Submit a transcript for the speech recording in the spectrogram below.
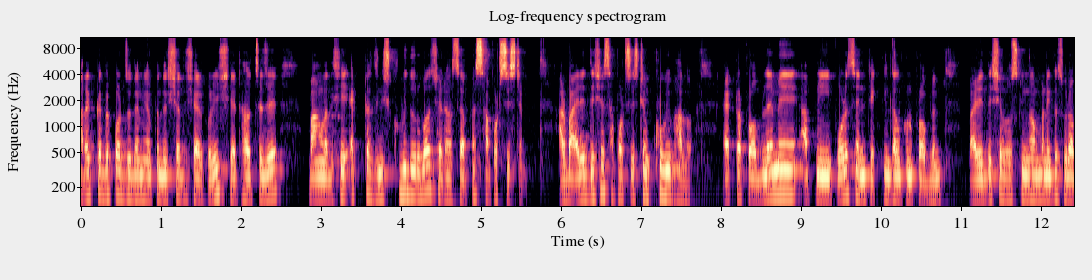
আরেকটা ব্যাপার যদি আমি আপনাদের সাথে শেয়ার করি, সেটা হচ্ছে যে বাংলাদেশে একটা জিনিস খুবই দুর্বল, সেটা হচ্ছে আপনার সাপোর্ট সিস্টেম আর বাইরের দেশে সাপোর্ট সিস্টেম খুবই ভালো। একটা প্রবলেমে আপনি পড়েছেন টেকনিক্যাল কোনো প্রবলেম বাইরের দেশে হোস্টিং কোম্পানিকে ওরা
